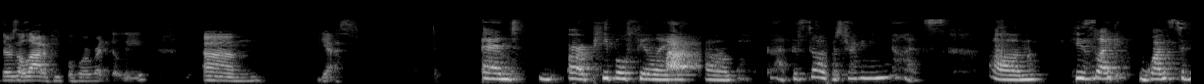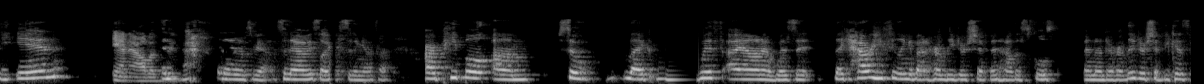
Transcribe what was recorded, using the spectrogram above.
there's a lot of people who are ready to leave. Um, yes. And are people feeling, um, oh God, this dog is driving me nuts. Um, he's like, wants to be in and out of and, and out. So now he's like sitting outside are people, um, so like with Ayanna, was it like, how are you feeling about her leadership and how the school's been under her leadership? Because,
